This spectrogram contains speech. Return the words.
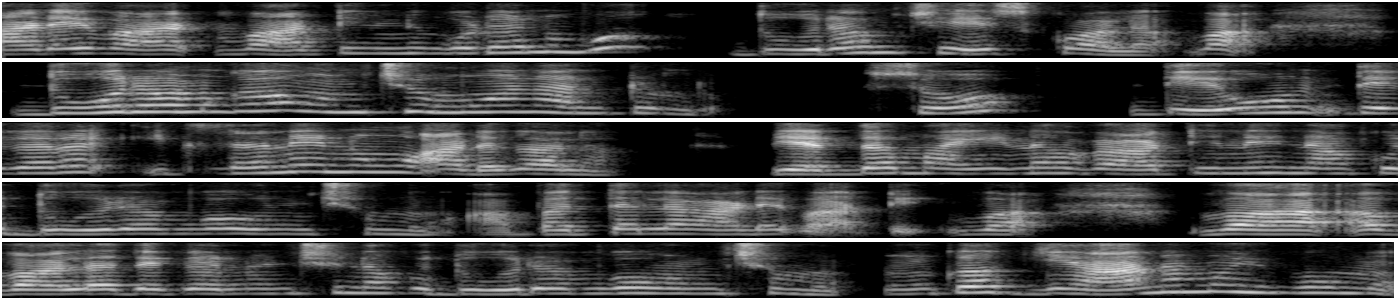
ఆడే వాటిని కూడా నువ్వు దూరం చేసుకోవాలా? దూరంగా ఉంచుము అని అంటుండు సో దేవుని దగ్గర ఇట్లనే నువ్వు అడగాల. వ్యర్థమైన వాటిని నాకు దూరంగా ఉంచుము. అబద్ధాలు ఆడే వాటి వాళ్ళ దగ్గర నుంచి నాకు దూరంగా ఉంచుము. ఇంకా జ్ఞానము ఇవ్వము.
